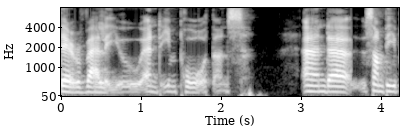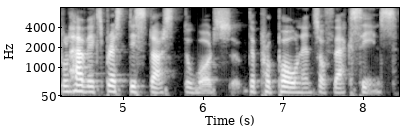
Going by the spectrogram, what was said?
their value and importance. And uh, some people have expressed distrust towards the proponents of vaccines.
